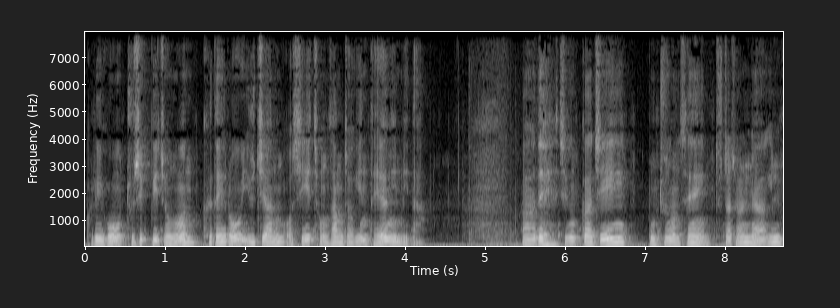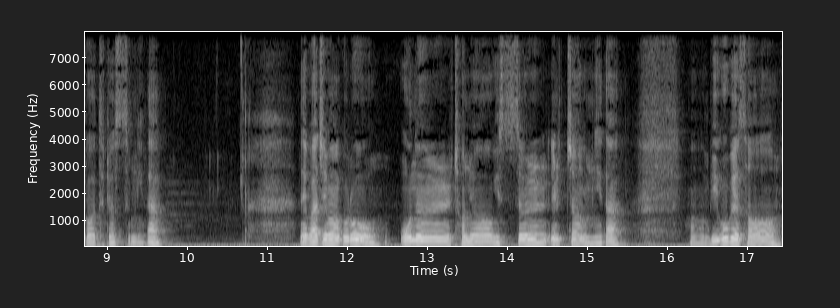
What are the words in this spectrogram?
그리고 주식 비중은 그대로 유지하는 것이 정상적인 대응입니다. 아, 네. 지금까지 봉추 선생 투자 전략 읽어드렸습니다. 네, 마지막으로 오늘 저녁 있을 일정입니다. 어, 미국에서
